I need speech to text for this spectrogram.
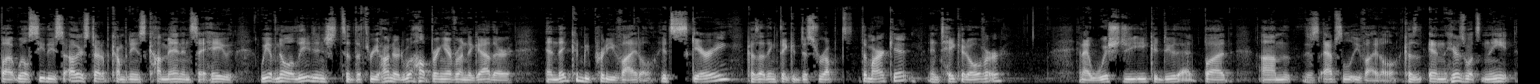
But we'll see these other startup companies come in and say, "Hey, we have no allegiance to the 300. We'll help bring everyone together," and they can be pretty vital. It's scary because I think they could disrupt the market and take it over. And I wish GE could do that, but um, it's absolutely vital. Because and here's what's neat:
